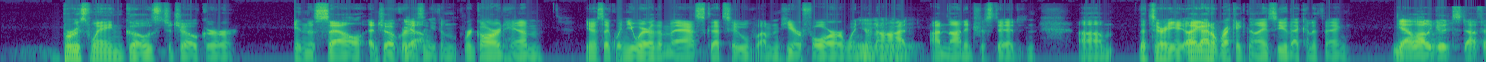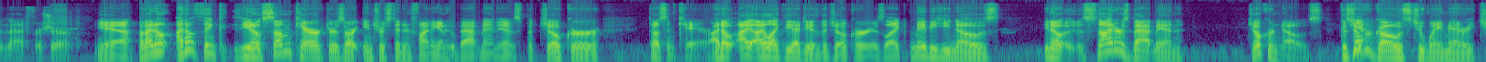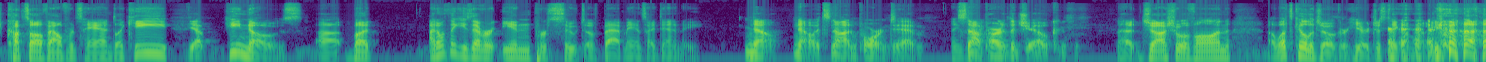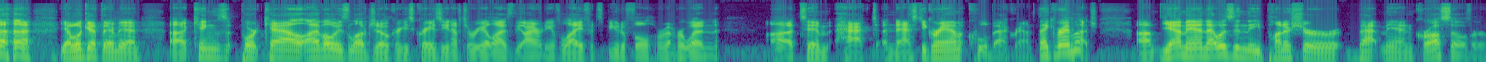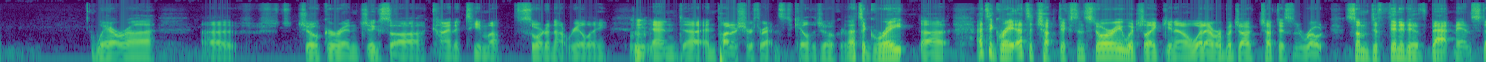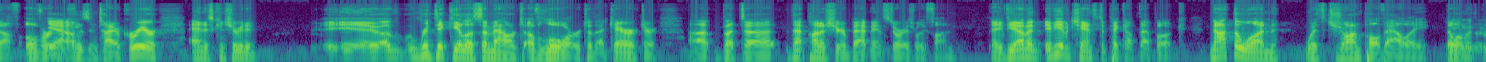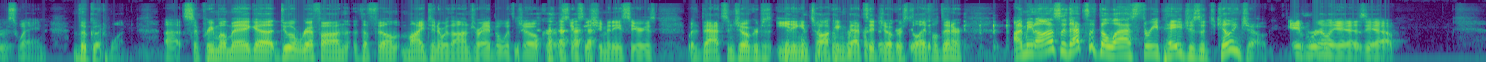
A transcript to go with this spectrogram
Bruce Wayne goes to Joker in the cell and Joker yeah. doesn't even regard him. You know, it's like when you wear the mask, that's who I'm here for. When you're mm. not, I'm not interested. And, um, that's very like I don't recognize you, that kind of thing. Yeah, a lot of good stuff in that for sure. Yeah, but I don't I don't think you know some characters are interested in finding out who Batman is, but Joker doesn't care. I don't I, I like the idea that the Joker is like maybe he knows you know, Snyder's Batman, Joker knows because Joker yeah. goes to Wayne Manor, he cuts off Alfred's hand. Like he, yep, he knows. Uh, but I don't think he's ever in pursuit of Batman's identity. No, no, it's not important to him. Exactly. It's not part of the joke. Uh, Joshua Vaughn, uh, let's kill the Joker. Here, just take my money. yeah, we'll get there, man. Uh, Kingsport Cal, I've always loved Joker. He's crazy enough to realize the irony of life. It's beautiful. Remember when uh, Tim hacked a nastygram. Cool background. Thank you very much. Um, yeah, man, that was in the Punisher Batman crossover where uh, uh, Joker and Jigsaw kind of team up, sort of, not really, hmm. and uh, and Punisher threatens to kill the Joker. That's a great, uh, that's a great, that's a Chuck Dixon story, which like you know whatever, but Chuck, Chuck Dixon wrote some definitive Batman stuff over yeah. his entire career and has contributed a ridiculous amount of lore to that character. Uh, but uh, that Punisher Batman story is really fun. If you haven't, if you have a chance to pick up that book, not the one with Jean Paul Valley, the one with Bruce Wayne, the good one. Uh, Supreme Omega, do a riff on the film My Dinner with Andre, but with Joker, a six issue miniseries with Bats and Joker just eating and talking. That's it. Joker's delightful dinner. I mean, honestly, that's like the last three pages of Killing Joke. It really is, yeah.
